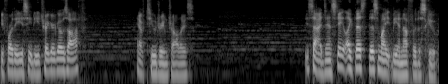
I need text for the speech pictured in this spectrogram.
before the ECD trigger goes off. Have two Dream Trawlers. Besides, in a state like this, this might be enough for the scoop.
